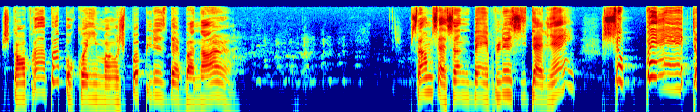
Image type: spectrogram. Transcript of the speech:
Je comprends pas pourquoi ils mangent pas plus de bonheur. Il me semble que ça sonne bien plus italien. Soupetto!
